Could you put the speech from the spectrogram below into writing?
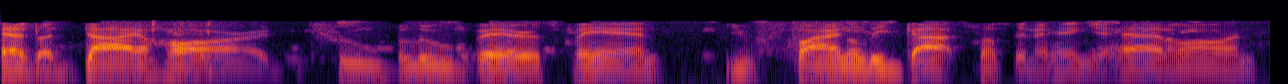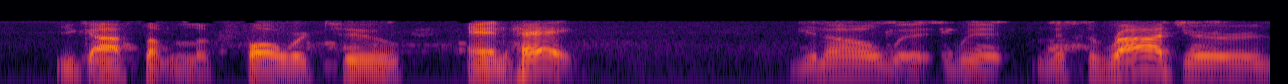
as a diehard true blue Bears fan, you finally got something to hang your hat on. You got something to look forward to. And hey, you know, with with Mr. Rogers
